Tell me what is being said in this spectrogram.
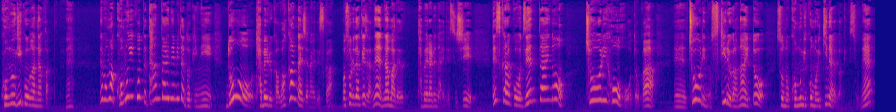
小麦粉がなかったね。でもまあ小麦粉って単体で見た時にどう食べるかわかんないじゃないですか。まあそれだけじゃね、生で食べられないですし。ですからこう全体の調理方法とか、えー、調理のスキルがないとその小麦粉も生きないわけですよね。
